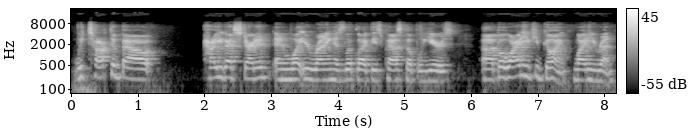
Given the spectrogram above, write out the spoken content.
We talked about how you got started and what your running has looked like these past couple years. Uh, but why do you keep going? Why do you run?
